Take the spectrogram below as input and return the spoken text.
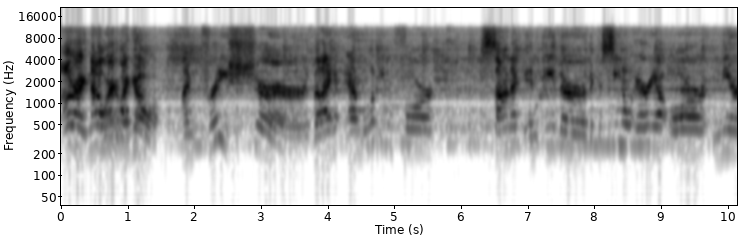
Alright, now where do I go? I'm pretty sure that I am looking for Sonic in either the casino area or near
